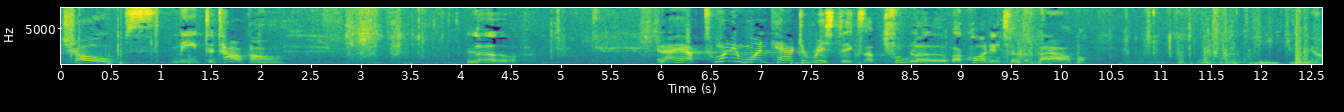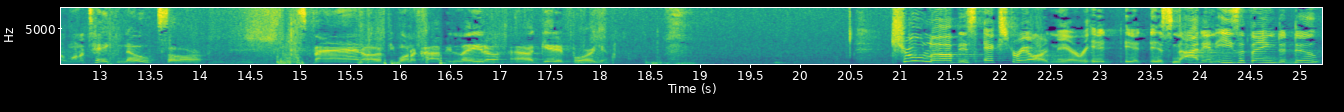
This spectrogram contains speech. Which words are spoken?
chose me to talk on love. And I have 21 characteristics of true love according to the Bible. Y'all want to take notes or it's fine, or if you want to copy later, I'll get it for you. True love is extraordinary. It, it, it's not an easy thing to do.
